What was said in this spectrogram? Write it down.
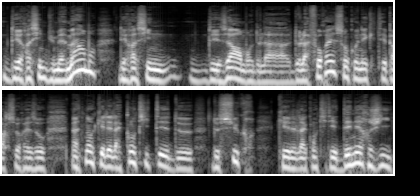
des racines du même arbre, les racines des arbres de la, de la forêt sont connectées par ce réseau. Maintenant, quelle est la quantité de, de sucre, est la quantité d'énergie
